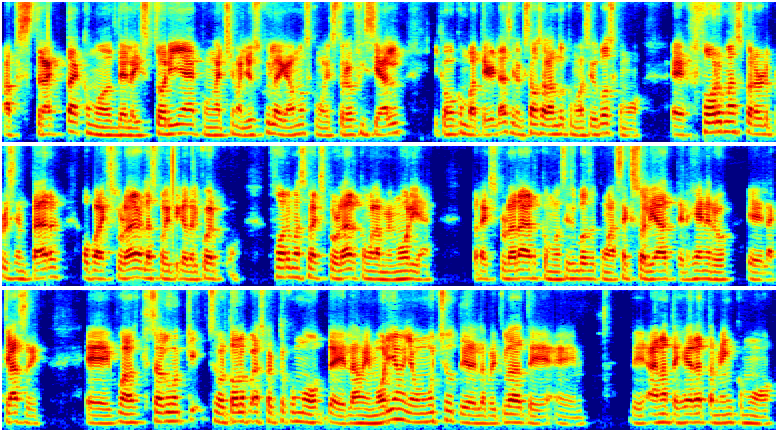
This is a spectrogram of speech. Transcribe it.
abstracta como de la historia con H mayúscula, digamos, como historia oficial y cómo combatirla, sino que estamos hablando, como decís vos, como eh, formas para representar o para explorar las políticas del cuerpo, formas para explorar como la memoria, para explorar, como decís vos, como la sexualidad, el género, eh, la clase. Eh, bueno, sobre todo el aspecto como de la memoria, me llamó mucho de la película de, de Ana Tejera, también como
